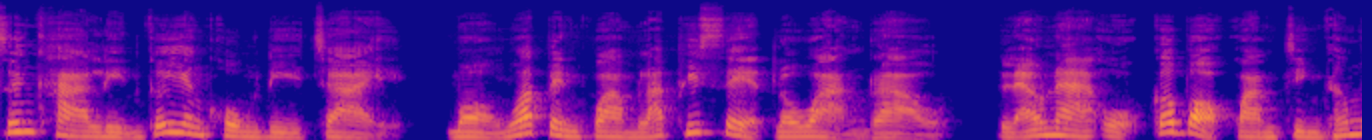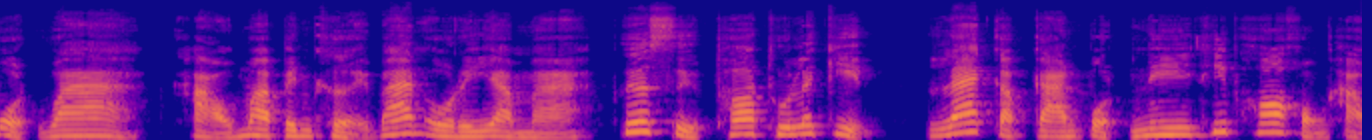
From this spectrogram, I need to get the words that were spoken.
ซึ่งคารินก็ยังคงดีใจ มองว่าเป็นความลับพิเศษระหว่างเรา แล้วนาโอะก็บอกความจริงทั้งหมดว่า เขามาเป็นเขยบ้านโอริยามะ เพื่อสืบทอดธุรกิจ แลกกับการปลดหนี้ที่พ่อของเขา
